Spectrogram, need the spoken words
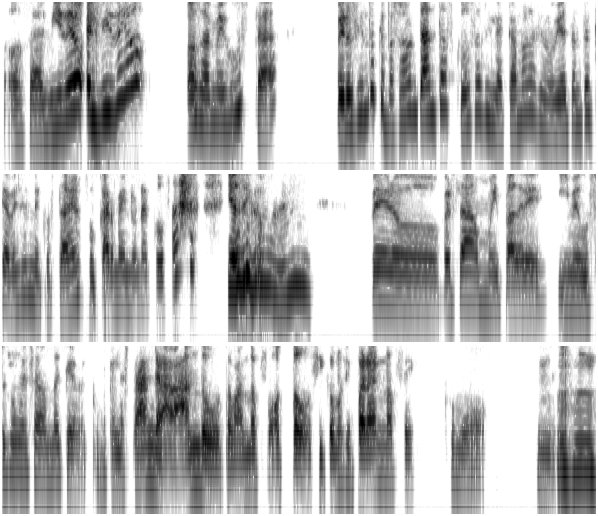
o sea, el video, el video, o sea, me gusta, pero siento que pasaron tantas cosas y la cámara se movía tanto que a veces me costaba enfocarme en una cosa, y así como de, mm, pero, pero estaba muy padre y me gustó como esa onda que como que la estaban grabando o tomando fotos y como si fueran, no sé, como... Mm.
